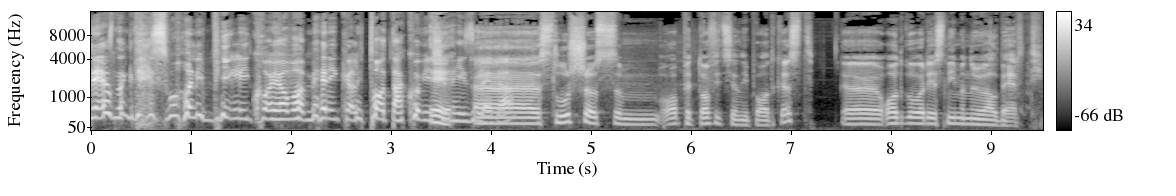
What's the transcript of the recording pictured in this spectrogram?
ne znam gde su oni bili i koja je ovo Amerika, ali to tako više ne izgleda. e, slušao sam opet oficijalni podcast. E, odgovor je sniman u Alberti.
